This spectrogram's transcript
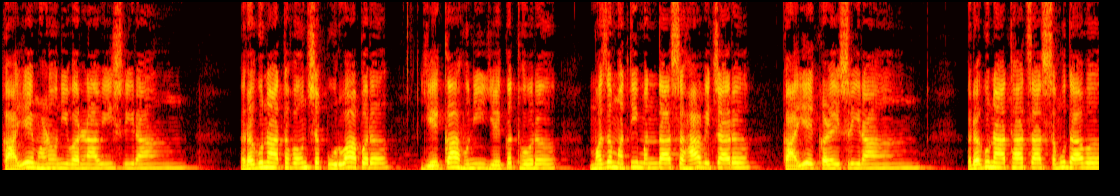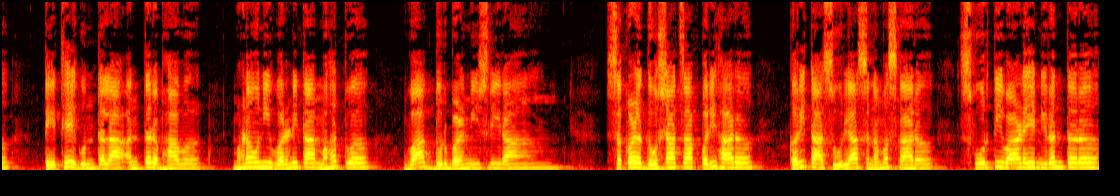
काये म्हणून वर्णावी श्रीराम। रघुनाथ वंश पूर्वापर एकाहुनी एकथोर मज मती मंदास हा विचार काये कळे श्रीराम। रघुनाथाचा समुदाव तेथे गुंतला अंतर्भाव। म्हणून वर्णिता महत्त्व वाघ दुर्बळमी श्रीराम। सकळ दोषाचा परिहार करिता सूर्यास नमस्कार। स्फूर्ती वाढे निरंतर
